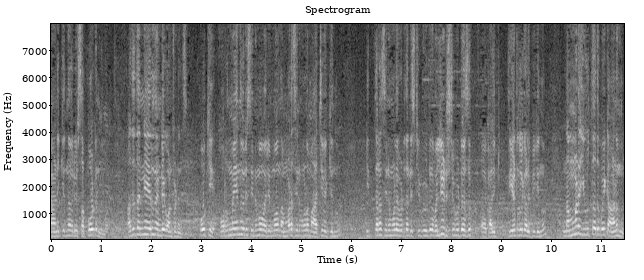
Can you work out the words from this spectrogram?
കാണിക്കുന്ന ഒരു സപ്പോർട്ട് ഉണ്ടല്ലോ. അത് തന്നെയായിരുന്നു എന്റെ കോൺഫിഡൻസ് ഓക്കെ പുറമേ നിന്ന് ഒരു സിനിമ വരുമ്പോൾ നമ്മുടെ സിനിമകൾ മാറ്റി വെക്കുന്നു. ഇത്ര സിനിമകൾ ഇവിടുത്തെ ഡിസ്ട്രിബ്യൂട്ടർ വലിയ ഡിസ്ട്രിബ്യൂട്ടേഴ്സ് കളി തിയേറ്ററിൽ കളിപ്പിക്കുന്നു. നമ്മുടെ യൂത്ത് അത് പോയി കാണുന്നു.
